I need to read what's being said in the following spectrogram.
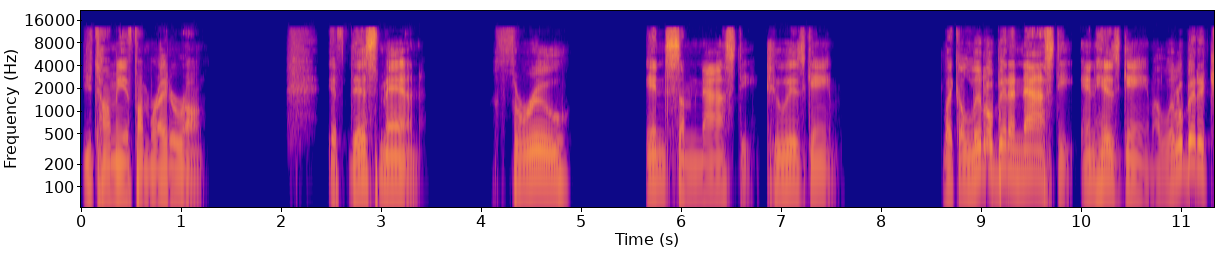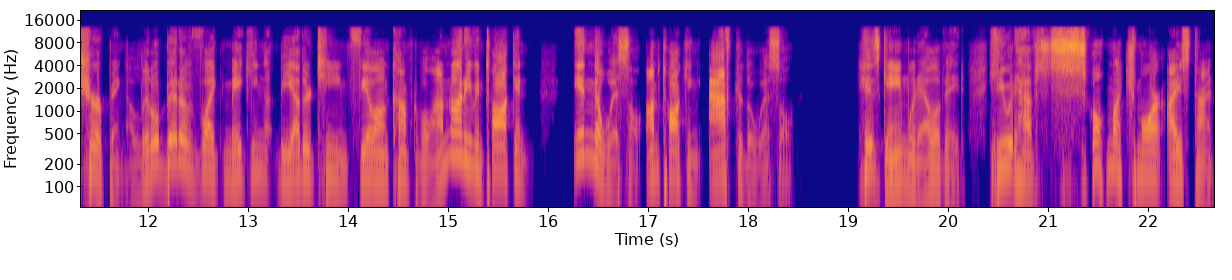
you tell me if I'm right or wrong. If this man threw in some nasty to his game, like a little bit of nasty in his game, a little bit of chirping, a little bit of like making the other team feel uncomfortable. I'm not even talking in the whistle, I'm talking after the whistle. His game would elevate. He would have so much more ice time,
